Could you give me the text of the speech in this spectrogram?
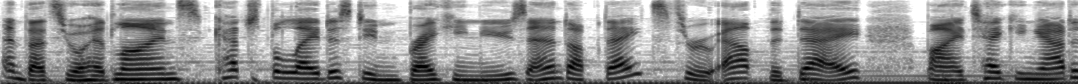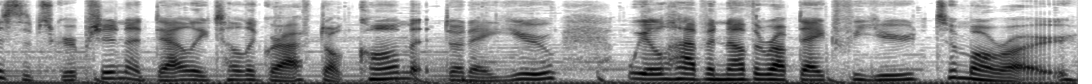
And that's your headlines. Catch the latest in breaking news and updates throughout the day by taking out a subscription at dailytelegraph.com.au. We'll have another update for you tomorrow.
